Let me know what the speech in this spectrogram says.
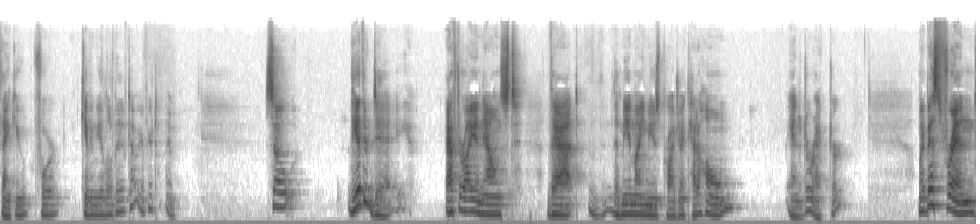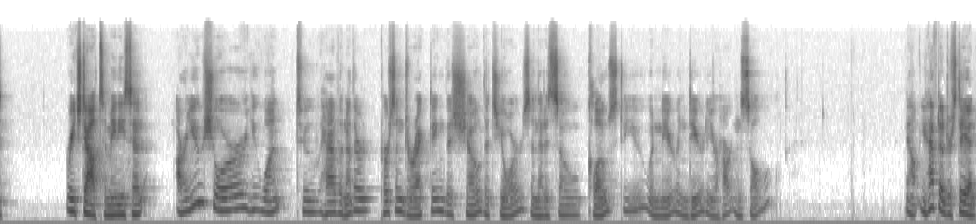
Thank you for giving me a little bit of, time, of your time. So, the other day, after I announced that the Me and My Muse project had a home and a director, my best friend reached out to me and he said, Are you sure you want to have another person directing this show that's yours and that is so close to you and near and dear to your heart and soul? Now, you have to understand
